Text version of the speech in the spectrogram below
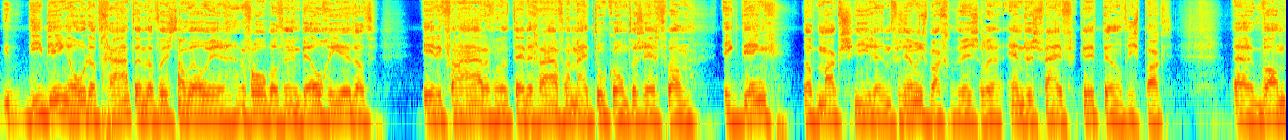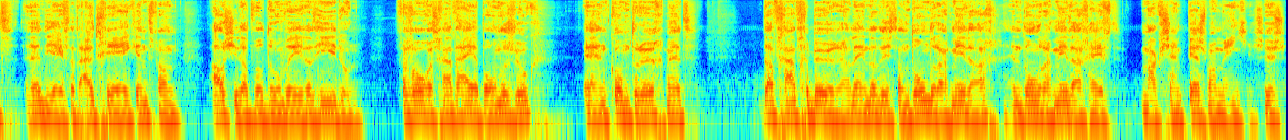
die, die dingen, hoe dat gaat, en dat is dan wel weer een voorbeeld in België, dat Erik van Haren van de Telegraaf naar mij toe komt en zegt van, ik denk dat Max hier een versnellingsbak gaat wisselen en dus vijf crit penalties pakt. Uh, want uh, die heeft dat uitgerekend van als je dat wil doen, wil je dat hier doen. Vervolgens gaat hij op onderzoek en komt terug met dat gaat gebeuren. Alleen dat is dan donderdagmiddag. En donderdagmiddag heeft Max zijn persmomentjes. Dus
